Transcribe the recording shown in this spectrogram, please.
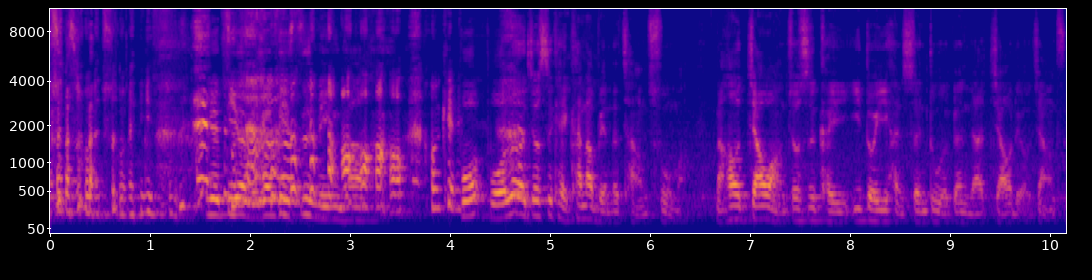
什么什么意思？因为第二名跟第四名，你知道？OK，伯伯乐就是可以看到别人的长处嘛。然后交往就是可以一对一很深度的跟人家交流这样子，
